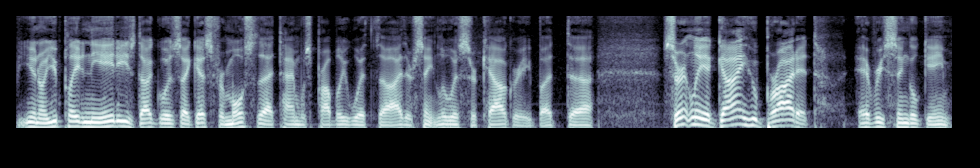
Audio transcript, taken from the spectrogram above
you know, you played in the '80s. Doug was, I guess, for most of that time, was probably with either St. Louis or Calgary. But certainly a guy who brought it every single game.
